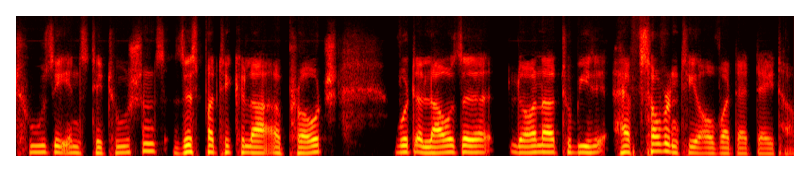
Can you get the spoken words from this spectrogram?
to the institutions, this particular approach would allow the learner to be have sovereignty over that data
